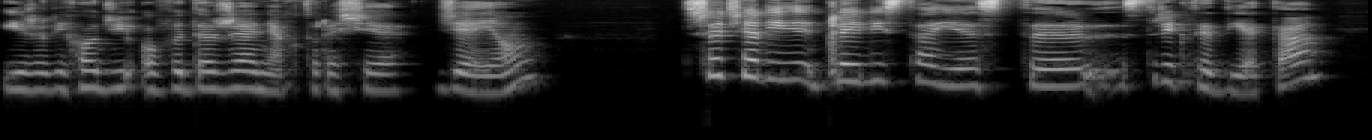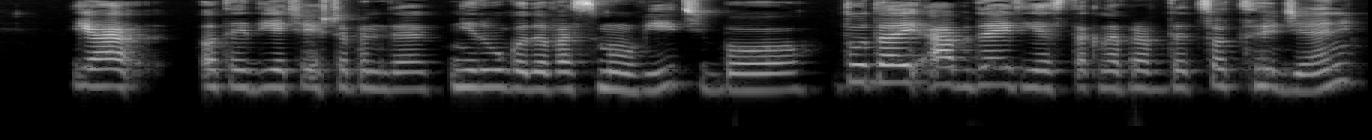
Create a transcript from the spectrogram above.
jeżeli chodzi o wydarzenia, które się dzieją. Trzecia playlista jest y, stricte dieta. Ja o tej diecie jeszcze będę niedługo do Was mówić, bo tutaj update jest tak naprawdę co tydzień.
